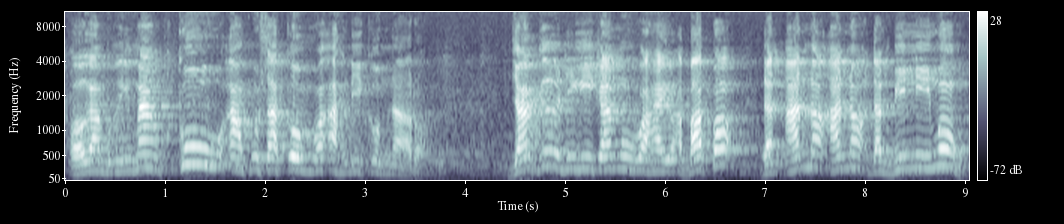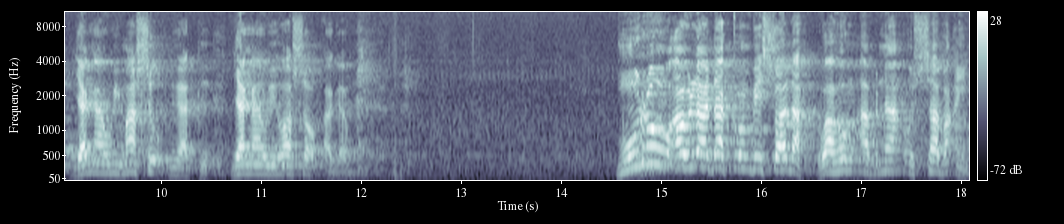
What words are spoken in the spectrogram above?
Orang beriman, ku anfusakum wa ahlikum nara. Jaga diri kamu wahai bapak dan anak-anak dan bini mu jangan wi masuk neraka. Jangan wi rosak agama. Muru auladakum bisalah wa hum abna'us sab'in.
